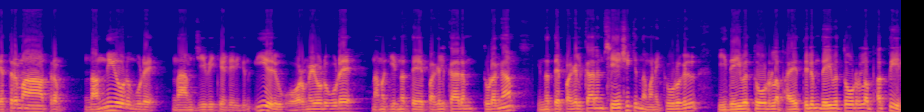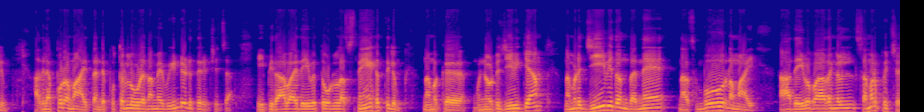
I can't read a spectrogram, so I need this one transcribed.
എത്രമാത്രം നന്ദിയോടും കൂടെ നാം ജീവിക്കേണ്ടിയിരിക്കുന്നു. ഈ ഒരു ഓർമ്മയോടുകൂടെ നമുക്ക് ഇന്നത്തെ പകൽക്കാലം തുടങ്ങാം. ഇന്നത്തെ പകൽക്കാലം ശേഷിക്കുന്ന മണിക്കൂറുകൾ ഈ ദൈവത്തോടുള്ള ഭയത്തിലും ദൈവത്തോടുള്ള ഭക്തിയിലും അതിലപ്പുറമായി തന്റെ പുത്രനിലൂടെ നമ്മെ വീണ്ടെടുത്ത് രക്ഷിച്ച ഈ പിതാവായ ദൈവത്തോടുള്ള സ്നേഹത്തിലും നമുക്ക് മുന്നോട്ട് ജീവിക്കാം. നമ്മുടെ ജീവിതം തന്നെ സമ്പൂർണമായി ആ ദൈവപാദങ്ങളിൽ സമർപ്പിച്ച്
